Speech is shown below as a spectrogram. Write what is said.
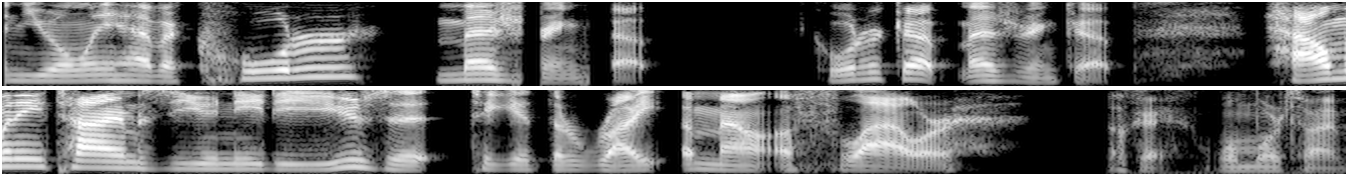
and you only have a quarter measuring cup, quarter cup measuring cup, how many times do you need to use it to get the right amount of flour? Okay. One more time.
